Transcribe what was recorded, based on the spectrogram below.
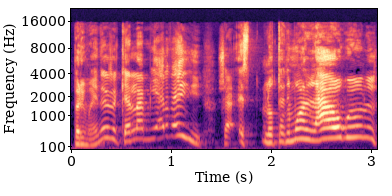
Pero imagínense que a la mierda y, o sea, es- lo tenemos al lado, güey.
